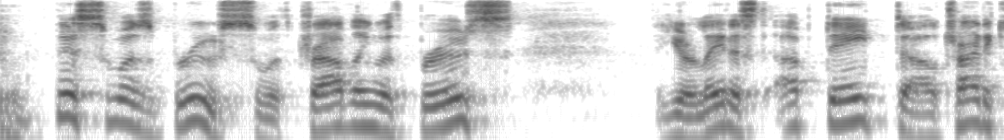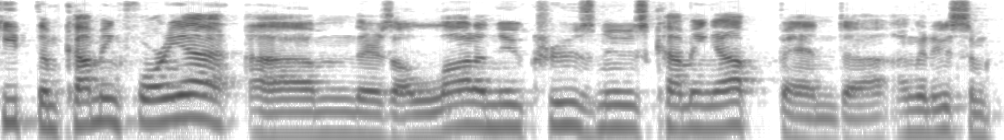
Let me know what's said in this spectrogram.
this was Bruce with Traveling with Bruce. Your latest update. I'll try to keep them coming for you. Um, there's a lot of new cruise news coming up, and uh, I'm going to do some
